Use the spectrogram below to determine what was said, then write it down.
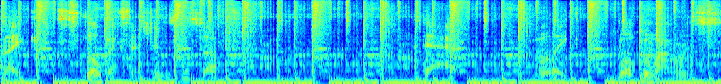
like slope extensions and stuff that were like workarounds. They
